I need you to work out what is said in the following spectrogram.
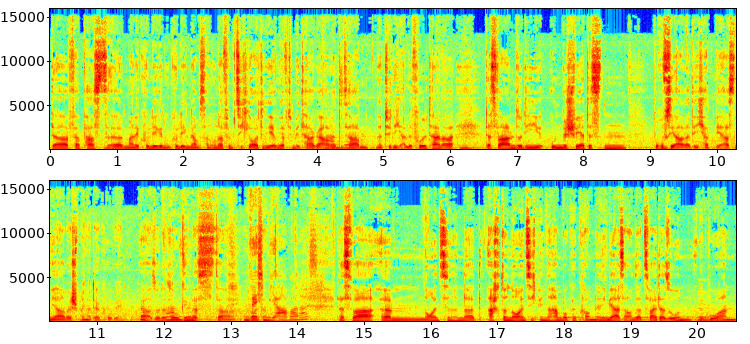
da verpasst. Äh, meine Kolleginnen und Kollegen damals waren 150 Leute, die irgendwie auf dem Etat gearbeitet Wahnsinn. haben. Natürlich nicht alle Fulltime, aber mhm. das waren so die unbeschwertesten Berufsjahre, die ich hatte, die ersten Jahre bei Springer der Kobe. Ja, so, so ging das da. In weiter. welchem Jahr war das? Das war ähm, 1998 bin ich nach Hamburg gekommen. In dem Jahr ist auch unser zweiter Sohn geboren.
